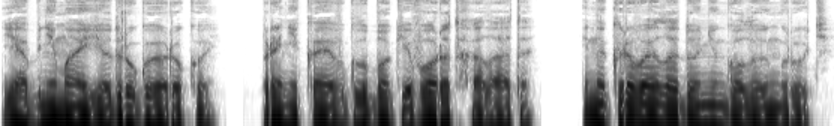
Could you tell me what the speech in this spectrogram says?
Я обнимаю ее другой рукой, проникая в глубокий ворот халата и накрывая ладонью голую грудь.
